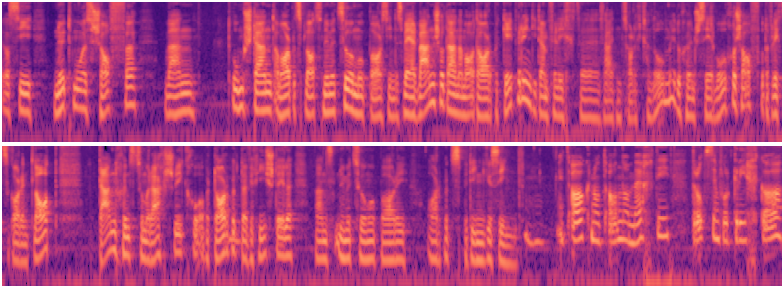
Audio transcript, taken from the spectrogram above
dass sie nicht muss arbeiten muss, wenn die Umstände am Arbeitsplatz nicht mehr zumutbar sind. Das wäre, wenn schon, dann an der Arbeitgeberin, die dann vielleicht äh, sagt, dann zahle ich keinen Lohn mehr, du könntest sehr wohl arbeiten oder vielleicht sogar entladen. Dann könnte es zum Rechtsstreit kommen, aber die Arbeit darf ich einstellen, wenn es nicht mehr zumutbare Arbeitsbedingungen sind. Mhm. Jetzt angenommen, Anna möchte trotzdem vor Gericht gehen.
